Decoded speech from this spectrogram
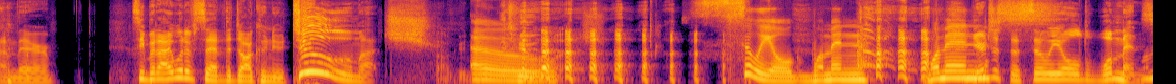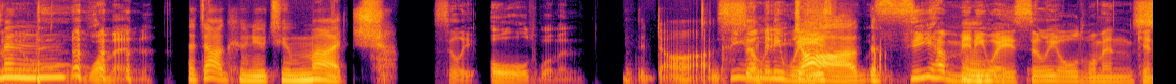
I'm there. See, but I would have said the dog who knew too much. Knew Oh. too much. Silly old woman. Woman. You're just a silly old woman. woman. Silly old woman The dog who knew too much. silly old woman The dog. See how many ways Dog. See how many Hmm. ways silly old woman can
